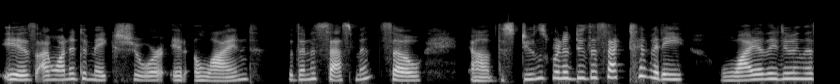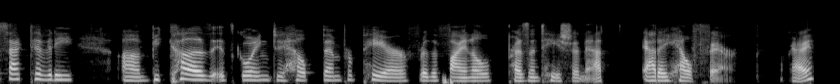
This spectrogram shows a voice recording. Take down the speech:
is I wanted to make sure it aligned with an assessment. So uh, the students were going to do this activity. Why are they doing this activity um, because it's going to help them prepare for the final presentation at, at a health fair. Okay,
